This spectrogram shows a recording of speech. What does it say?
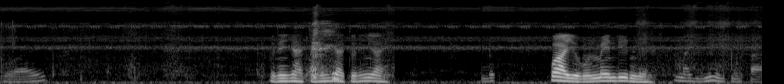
สวยตัวนี้ใหญ่ตัวนี้ใหญ่ตัวนี้ใหญ่ว่าอยู่มันไม่ดิ้นเลยมาอยู่นี่จริงๆตา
